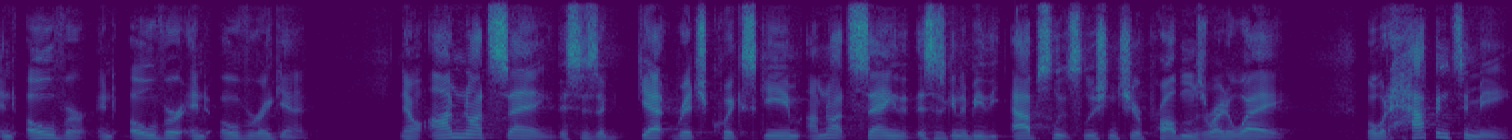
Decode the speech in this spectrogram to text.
and over and over and over again. Now, I'm not saying this is a get rich quick scheme. I'm not saying that this is going to be the absolute solution to your problems right away. But what happened to me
